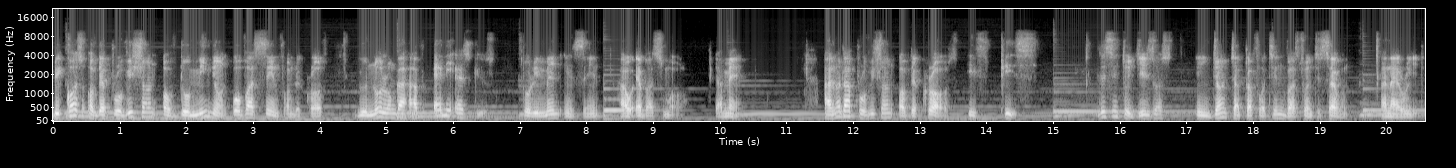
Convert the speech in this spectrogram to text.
Because of the provision of dominion over sin from the cross, you no longer have any excuse to remain in sin, however small. Amen. Another provision of the cross is peace. Listen to Jesus in John chapter 14, verse 27, and I read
